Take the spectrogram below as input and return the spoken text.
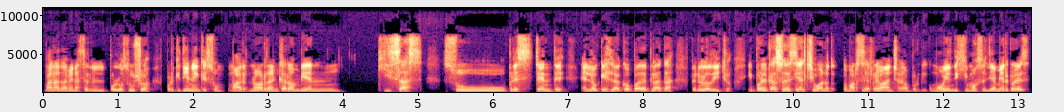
van a también hacer el, por lo suyo porque tienen que sumar. No arrancaron bien quizás su presente en lo que es la Copa de Plata, pero lo dicho. Y por el caso de Cialchi, bueno, tomarse revancha, ¿no? Porque como bien dijimos el día miércoles,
